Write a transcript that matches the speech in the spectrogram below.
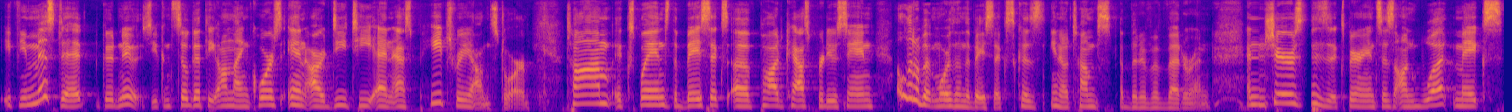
If you missed it, good news. You can still get the online course in our DTNS Patreon store. Tom explains the basics of podcast producing, a little bit more than the basics, because, you know, Tom's a bit of a veteran, and shares his experiences on what makes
